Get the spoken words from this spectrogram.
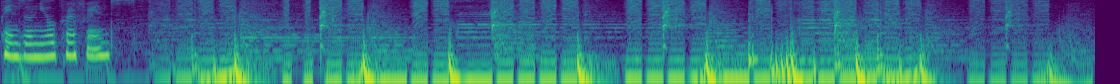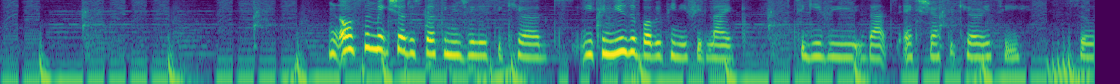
Depends on your preference and also make sure the stocking is really secured. You can use a bobby pin if you'd like to give you that extra security. So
